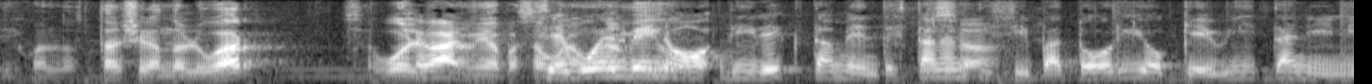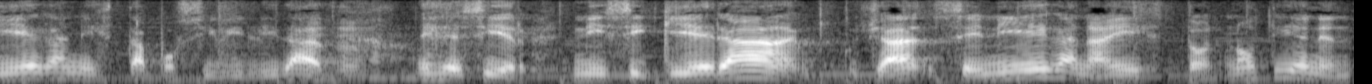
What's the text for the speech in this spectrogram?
y cuando están llegando al lugar, se vuelven. van. A mí me ha pasado Se con vuelven o directamente, es tan Esa- anticipatorio que evitan y niegan esta posibilidad. Es decir, ni siquiera ya se niegan a esto, no tienen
